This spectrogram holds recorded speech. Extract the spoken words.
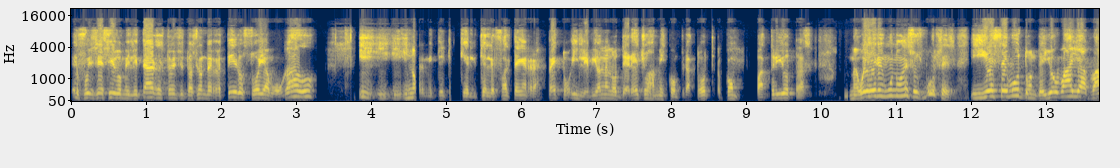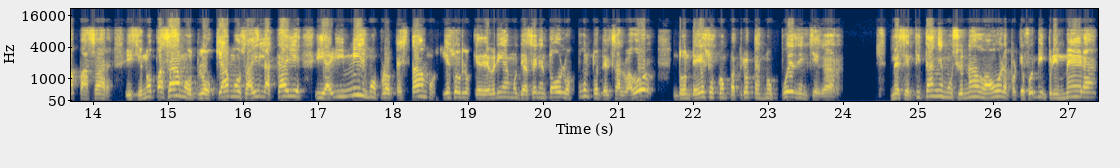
He, he sido militar, estoy en situación de retiro, soy abogado y, no permitir que, le falten el respeto y le violen los derechos a mis compatriotas. Me voy a ir en uno de esos buses y ese bus donde yo vaya va a pasar. Y si no pasamos, bloqueamos ahí la calle y ahí mismo protestamos. Y eso es lo que deberíamos de hacer en todos los puntos del Salvador, donde esos compatriotas no pueden llegar. Me sentí tan emocionado ahora porque fue mi primera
